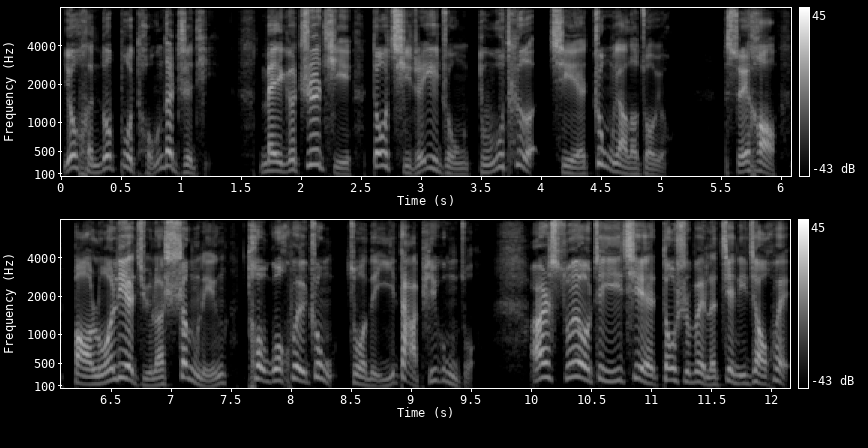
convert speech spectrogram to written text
有很多不同的肢体，每个肢体都起着一种独特且重要的作用。随后，保罗列举了圣灵透过会众做的一大批工作，而所有这一切都是为了建立教会。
